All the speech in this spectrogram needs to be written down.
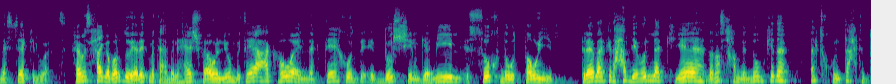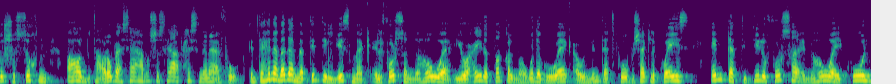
نساك الوقت. خامس حاجة برضو يا ريت ما تعملهاش في أول اليوم بتاعك هو انك تاخد الدش الجميل السخن والطويل. تلاقي بقى كده حد يقول لك ياه! ده أنا أصحى من النوم كده ادخل تحت الدش السخن اقعد بتاع ربع ساعة نص ساعة بحيث إن أنا أفوق. أنت هنا بدل ما بتدي لجسمك الفرصة إن هو يعيد الطاقة الموجودة جواك أو إن أنت تفوق بشكل كويس أنت بتدي له فرصة إن هو يكون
